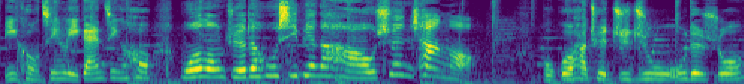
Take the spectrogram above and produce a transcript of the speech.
鼻孔清理干净后，魔龙觉得呼吸变得好顺畅哦。不过他却支支吾吾的说。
